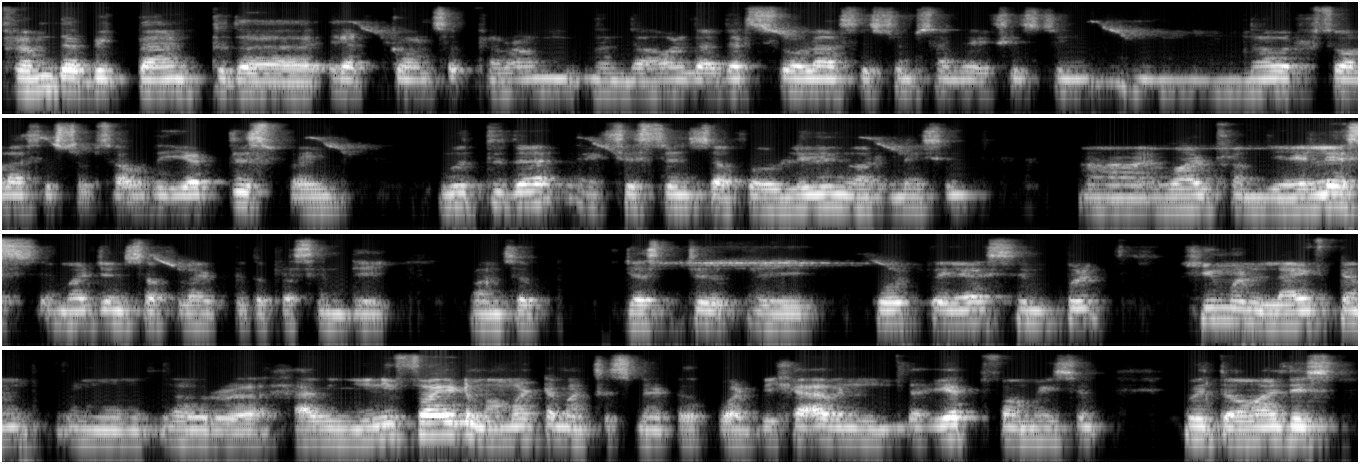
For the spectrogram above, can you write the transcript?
from the Big Bang to the Earth concept around and all the other solar systems and the existing in our solar systems, how the Earth is framed with the existence of our living organism uh, evolved from the earliest emergence of life to the present day concept. Just a quote a simple human lifetime um, or uh, having unified momentum access network, what we have in the Earth formation with all this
